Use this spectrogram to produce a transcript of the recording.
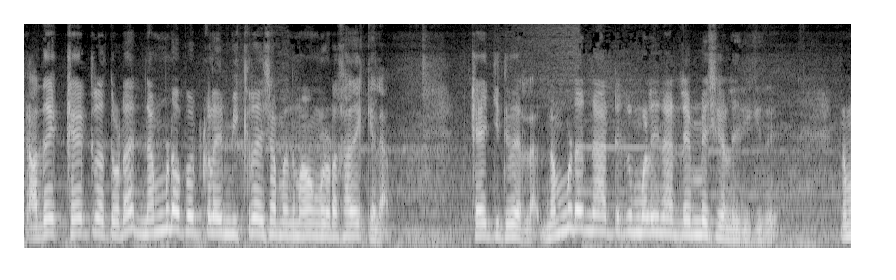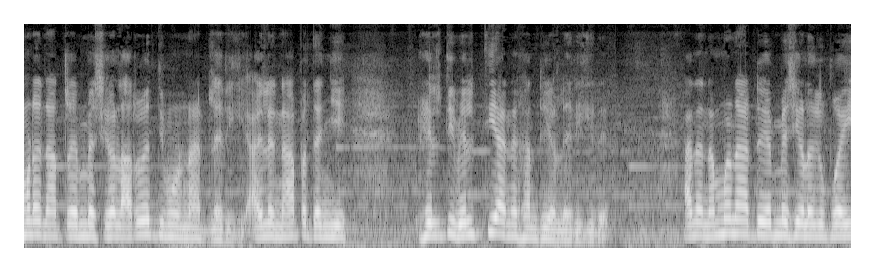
அதை கேட்குறதோட நம்மளோட பொருட்களை விற்கிறது சம்மந்தமாக அவங்களோட கதைக்கலாம். கேட்சிட்டு வரலாம். நம்மளோட நாட்டுக்கு வெளிநாட்டில் எம்பசிகள் இருக்குது. நம்மளோட நாட்டு எம்பசிகள் அறுபத்தி மூணு நாட்டில் இருக்குது அதில் நாற்பத்தஞ்சி ஹெல்த்தி வெல்த்தியான கண்ட்ரிகள் இருக்குது ஆனால் நம்ம நாட்டு எம்பசிகளுக்கு போய்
